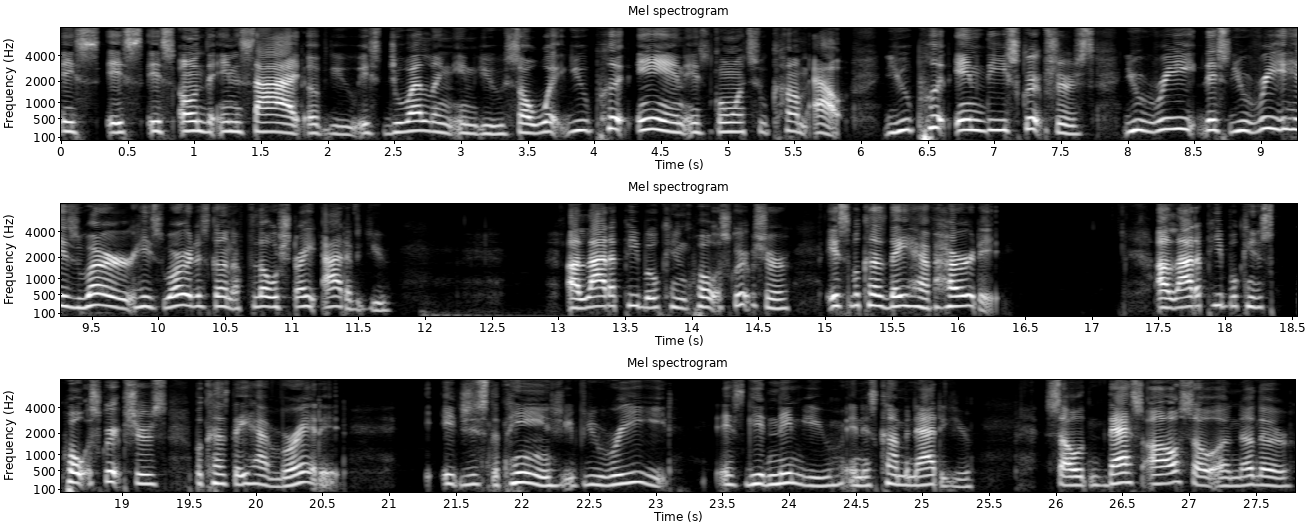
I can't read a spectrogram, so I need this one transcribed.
It's it's it's on the inside of you. It's dwelling in you. So what you put in is going to come out. You put in these scriptures. You read this, you read his word. His word is going to flow straight out of you. A lot of people can quote scripture. It's because they have heard it. A lot of people can quote scriptures because they have read it. It just depends. If you read, it's getting in you and it's coming out of you. So that's also another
